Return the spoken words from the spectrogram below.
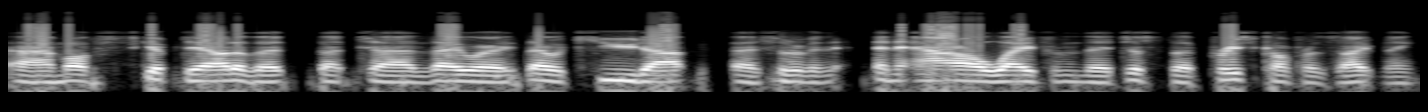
Um, I've skipped out of it, but uh, they were they were queued up, uh, sort of an, an hour away from the just the press conference opening.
